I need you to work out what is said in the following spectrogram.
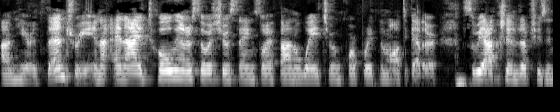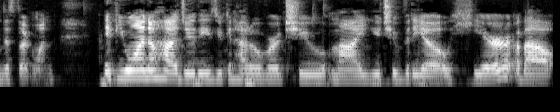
on here. It's the entry, and I, and I totally understood what she was saying. So I found a way to incorporate them all together. So we actually ended up choosing this third one. If you want to know how to do these, you can head over to my YouTube video here about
